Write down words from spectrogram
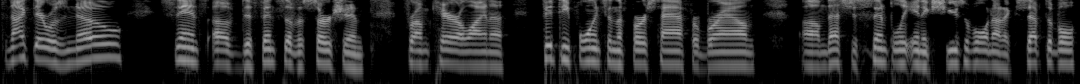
Tonight there was no sense of defensive assertion from Carolina. 50 points in the first half for Brown. Um, that's just simply inexcusable and unacceptable.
